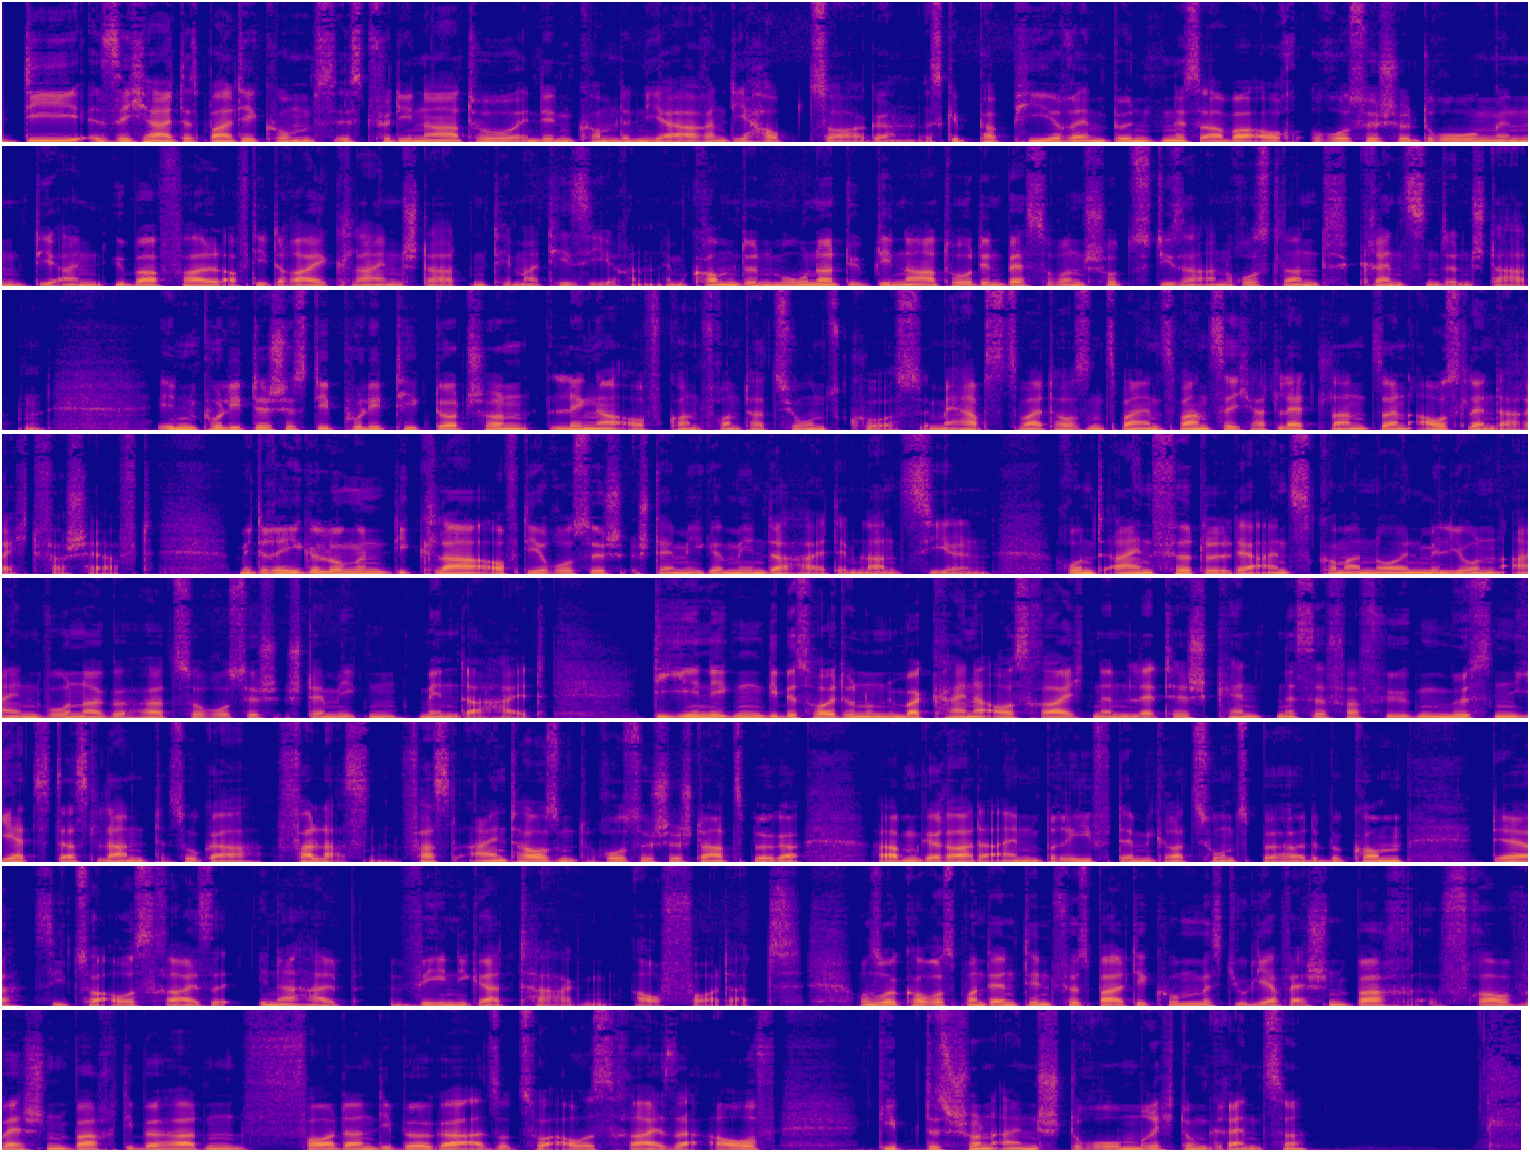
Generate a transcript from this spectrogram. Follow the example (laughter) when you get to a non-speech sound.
Die Sicherheit des Baltikums ist für die NATO in den kommenden Jahren die Hauptsorge. Es gibt Papiere im Bündnis, aber auch russische Drohungen, die einen Überfall auf die drei kleinen Staaten thematisieren. Im kommenden Monat übt die NATO den besseren Schutz dieser an Russland grenzenden Staaten. Innenpolitisch ist die Politik dort schon länger auf Konfrontationskurs. Im Herbst 2022 hat Lettland sein Ausländerrecht verschärft. Mit Regelungen, die klar auf die russischstämmige Minderheit im Land zielen. Rund ein Viertel der 1,9 Millionen Einwohner gehört zur russischstämmigen Minderheit. Diejenigen, die bis heute nun über keine ausreichenden Lettischkenntnisse verfügen, müssen jetzt das Land sogar verlassen. Fast 1000 russische Staatsbürger haben gerade einen Brief der Migrationsbehörde bekommen, der sie zur Ausreise innerhalb weniger Tagen auffordert. Unsere Korrespondentin fürs Baltikum ist Julia Weschenbach. Frau Weschenbach, die Behörden fordern die Bürger also zur Ausreise auf. Gibt es schon einen Strom Richtung Grenze?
